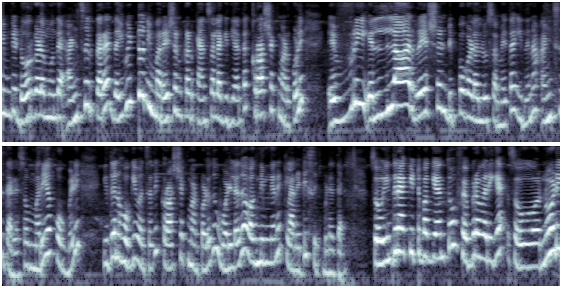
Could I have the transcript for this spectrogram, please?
ನಿಮಗೆ ಡೋರ್ಗಳ ಮುಂದೆ ಅಂಟಿಸಿರ್ತಾರೆ ದಯವಿಟ್ಟು ನಿಮ್ಮ ರೇಷನ್ ಕಾರ್ಡ್ ಕ್ಯಾನ್ಸಲ್ ಆಗಿದೆಯಾ ಅಂತ ಕ್ರಾಸ್ ಚೆಕ್ ಮಾಡ್ಕೊಳ್ಳಿ. ಎವ್ರಿ ಎಲ್ಲ ರೇಷನ್ ಡಿಪೋಗಳಲ್ಲೂ ಸಮೇತ ಇದನ್ನ ಅಂಟಿಸಿದ್ದಾರೆ ಸೊ ಮರೆಯಕ್ಕೆ ಹೋಗಬೇಡಿ. ಇದನ್ನು ಹೋಗಿ ಒಂದ್ಸತಿ ಕ್ರಾಸ್ ಚೆಕ್ ಮಾಡ್ಕೊಳ್ಳೋದು ಒಳ್ಳೇದು. ಅವಾಗ ನಿಮ್ಗೆ ಕ್ಲಾರಿಟಿ ಸಿಕ್ಬಿಡುತ್ತೆ. ಸೊ ಇಂದಿರಾ ಕಿಟ್ ಬಗ್ಗೆ ಅಂತೂ ಫೆಬ್ರವರಿಗೆ, ಸೊ ನೋಡಿ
